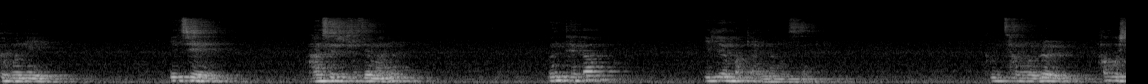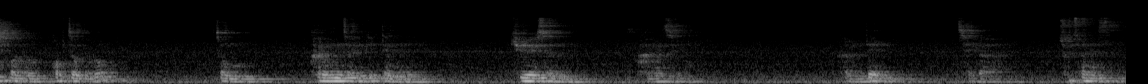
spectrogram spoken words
그분이 이제 안수를 주제만은 은퇴가 1년밖에 안 남았어요. 그럼 장로를 하고 싶어도 법적으로 좀 그런 문제가 있기 때문에 교회에서는 안 하죠. 그런데 제가 추천했어요.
